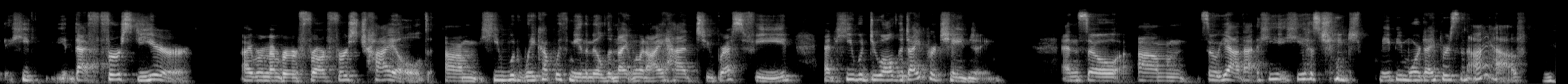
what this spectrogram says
he that first year, I remember for our first child, um, he would wake up with me in the middle of the night when I had to breastfeed, and he would do all the diaper changing. And so, um, so yeah, that he he has changed maybe more diapers than I have.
